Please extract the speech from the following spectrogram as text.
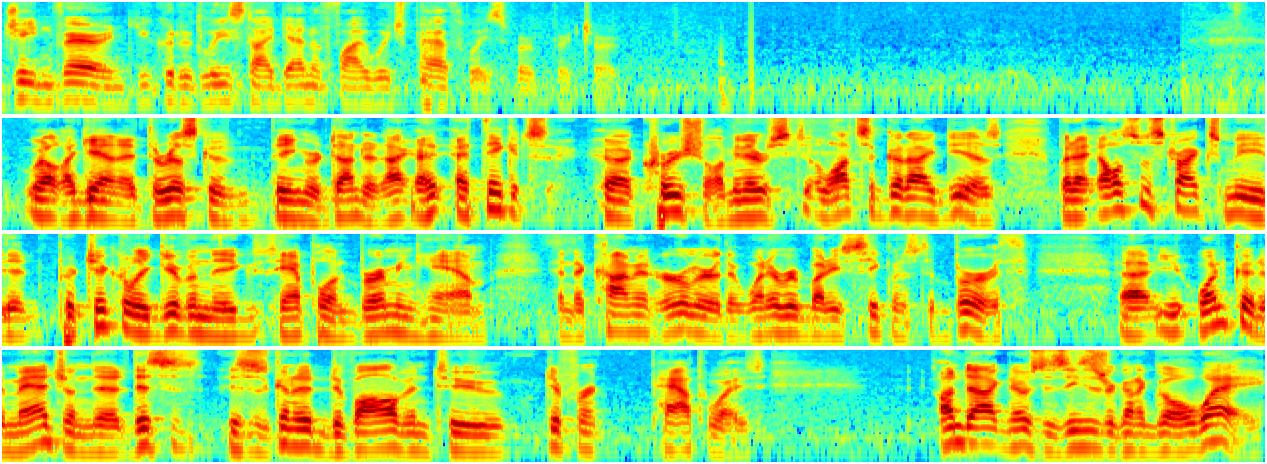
gene variant, you could at least identify which pathways were perturbed. Well, again, at the risk of being redundant, I, I- think it's uh, crucial. I mean, there's lots of good ideas, but it also strikes me that particularly given the example in Birmingham and the comment earlier that when everybody's sequenced at birth, uh, you, one could imagine that this is, this is going to devolve into different pathways. Undiagnosed diseases are going to go away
